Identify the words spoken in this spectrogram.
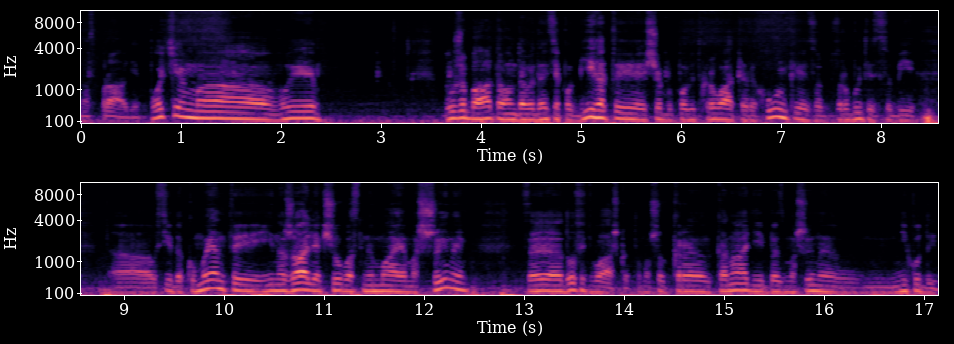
насправді. Потім е, ви дуже багато вам доведеться побігати, щоб повідкривати рахунки, зробити собі е, усі документи. І, на жаль, якщо у вас немає машини, це досить важко, тому що в Канаді без машини нікуди.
